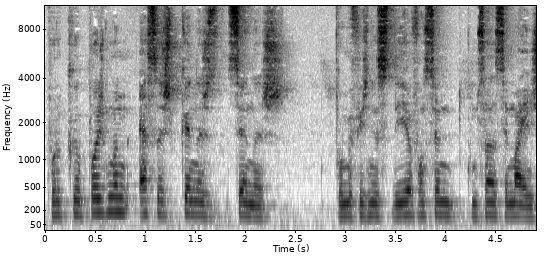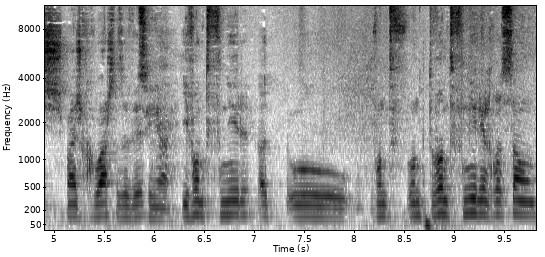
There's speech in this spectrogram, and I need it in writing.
Porque depois, mano, essas pequenas cenas, como eu fiz nesse dia, vão sendo, começando a ser mais, mais regulares, estás a ver? Sim, yeah. E vão definir, a- o, vão, vão, vão definir em relação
